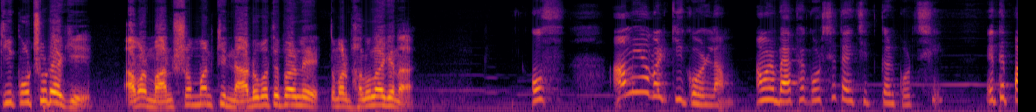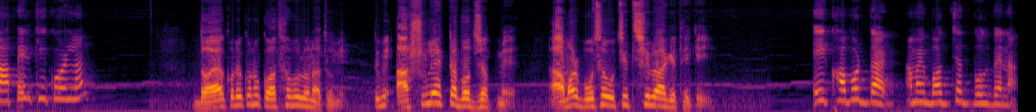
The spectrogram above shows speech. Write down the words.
কি করছোটা কি? আমার মান সম্মান কি না ডোবাতে পারলে তোমার ভালো লাগে না? উফ আমি আবার কি করলাম? আমার ব্যথা করছে তাই চিৎকার করছি। এতে পাপের কি করলাম? দয়া করে কোনো কথা বলো না তুমি। তুমি আসলে একটা বজ্জাত মেয়ে। আমার বোঝা উচিত ছিল আগে থেকেই। এই খবরদার আমায় বজ্জাত বলবে না।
